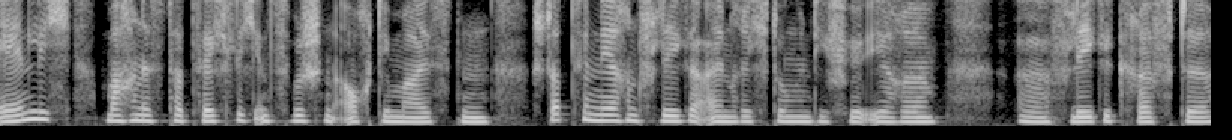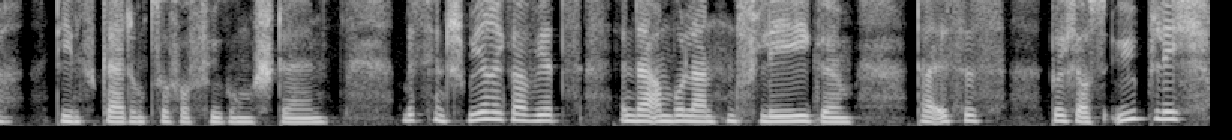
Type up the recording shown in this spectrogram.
Ähnlich machen es tatsächlich inzwischen auch die meisten stationären Pflegeeinrichtungen, die für ihre äh, Pflegekräfte Dienstkleidung zur Verfügung stellen. Ein bisschen schwieriger wird's in der ambulanten Pflege. Da ist es durchaus üblich,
